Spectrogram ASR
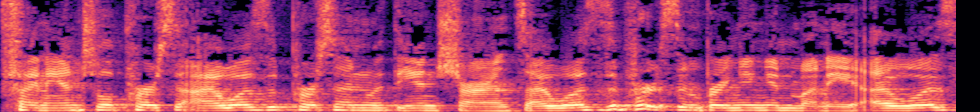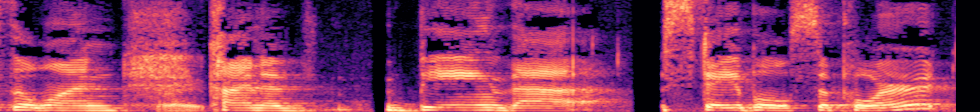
financial person. I was the person with the insurance. I was the person bringing in money. I was the one right. kind of being that stable support,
